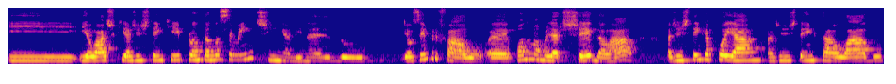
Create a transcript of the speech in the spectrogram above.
e, e eu acho que a gente tem que ir plantando a sementinha ali, né? Do, eu sempre falo, é, quando uma mulher chega lá, a gente tem que apoiar, a gente tem que estar ao lado,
